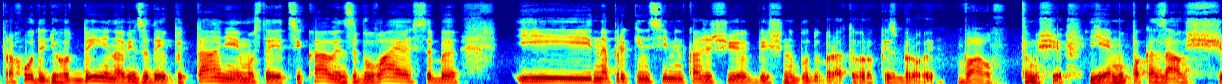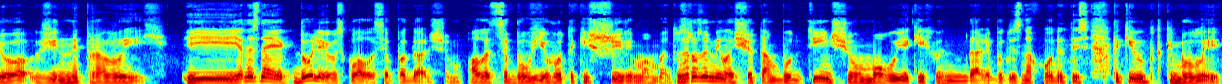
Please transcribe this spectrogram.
проходить година, він задає питання, йому стає цікаво, він забуває себе. І наприкінці він каже, що я більше не буду брати в руки зброю. Вау. Тому що я йому показав, що він не правий. І я не знаю, як доля його склалася подальшому, але це був його такий ширий момент. Зрозуміло, що там будуть інші умови, в яких він далі буде знаходитись. Такі випадки були.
